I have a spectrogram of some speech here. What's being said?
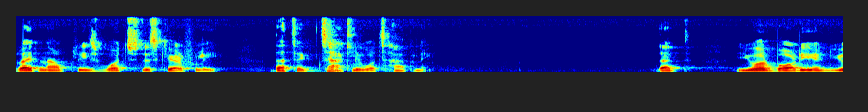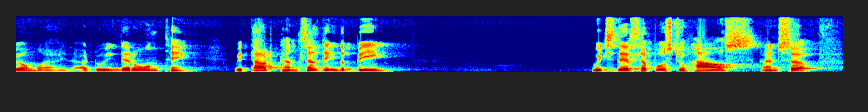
Right now, please watch this carefully, that's exactly what's happening. That your body and your mind are doing their own thing without consulting the being which they're supposed to house and serve.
